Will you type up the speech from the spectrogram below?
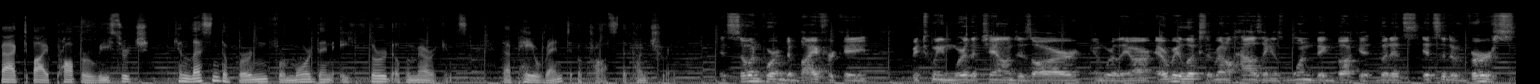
backed by proper research, can lessen the burden for more than a third of Americans that pay rent across the country. It's so important to bifurcate between where the challenges are and where they aren't. Everybody looks at rental housing as one big bucket, but it's it's a diverse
